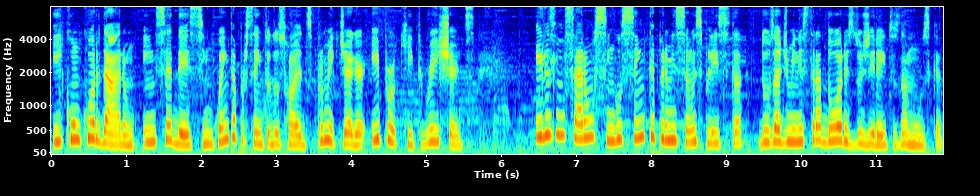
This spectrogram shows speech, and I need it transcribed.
e concordaram em ceder 50% dos royalties para Mick Jagger e para Keith Richards, eles lançaram o single sem ter permissão explícita dos administradores dos direitos da música.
